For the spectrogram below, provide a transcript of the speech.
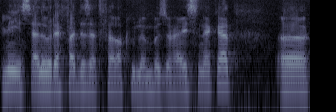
mész előre, fedezett fel a különböző helyszíneket Uh,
